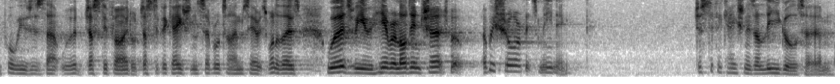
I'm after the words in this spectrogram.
Paul uses that word justified or justification several times here. It's one of those words we hear a lot in church, but are we sure of its meaning? Justification is a legal term.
